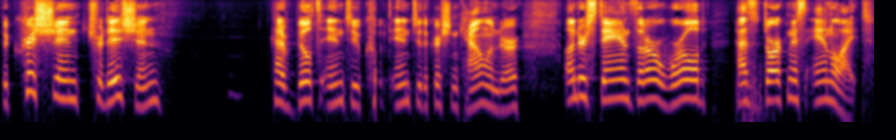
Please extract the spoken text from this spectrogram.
the Christian tradition, kind of built into, cooked into the Christian calendar, understands that our world has darkness and light.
